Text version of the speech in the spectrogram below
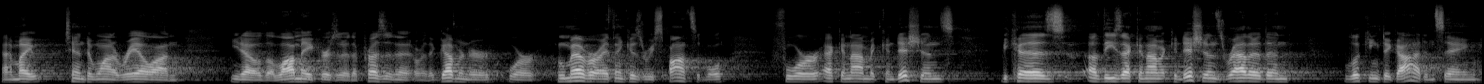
I might tend to want to rail on, you know, the lawmakers or the president or the governor or whomever I think is responsible for economic conditions because of these economic conditions rather than looking to God and saying,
